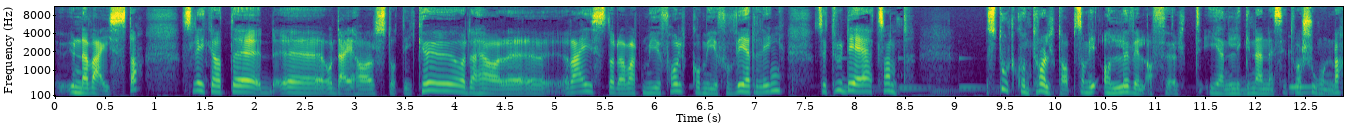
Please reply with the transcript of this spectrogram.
underveis, da. Slik at eh, Og de har stått i kø, og de har eh, reist, og det har vært mye folk og mye forvirring. Så jeg tror det er et sånt stort kontrolltap som vi alle ville ha følt i en lignende situasjon, da.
